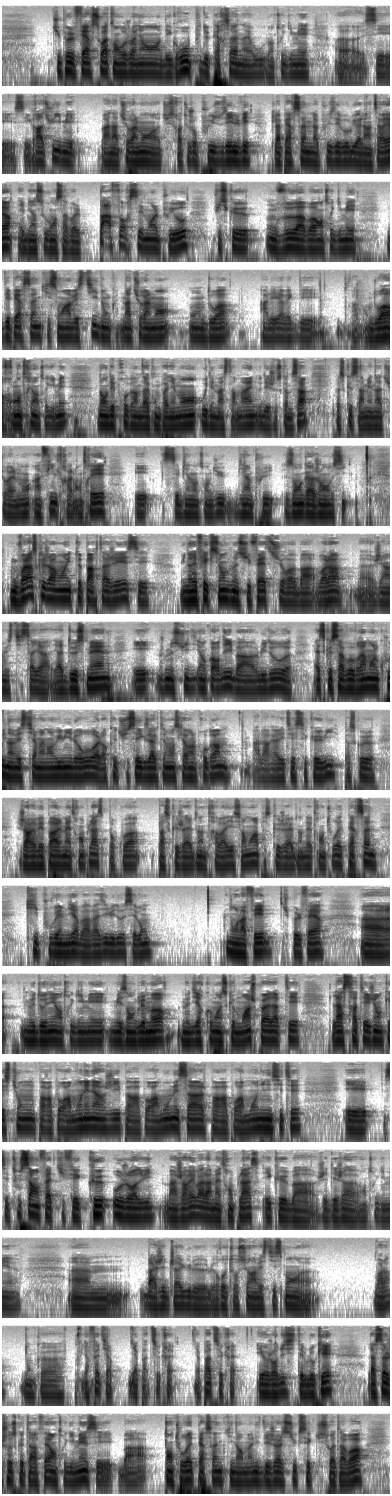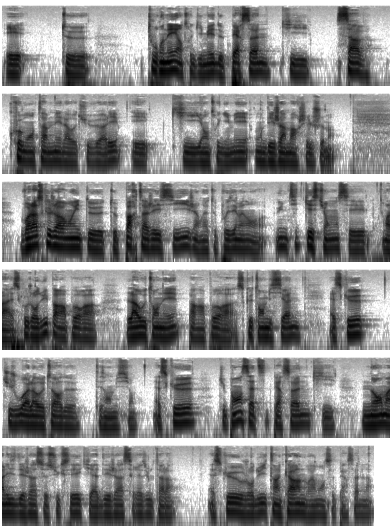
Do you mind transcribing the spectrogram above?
tu peux le faire soit en rejoignant des groupes de personnes ou entre guillemets euh, c'est gratuit, mais bah, naturellement tu seras toujours plus élevé que la personne la plus évoluée à l'intérieur. Et bien souvent ça vole pas forcément le plus haut puisque on veut avoir entre guillemets des personnes qui sont investies. Donc naturellement on doit aller avec des, on doit rentrer entre guillemets dans des programmes d'accompagnement ou des masterminds ou des choses comme ça parce que ça met naturellement un filtre à l'entrée et c'est bien entendu bien plus engageant aussi. Donc voilà ce que j'avais envie de te partager, c'est une réflexion que je me suis faite sur, euh, bah voilà, bah, j'ai investi ça il y, a, deux semaines et je me suis encore dit, bah Ludo, euh, est-ce que ça vaut vraiment le coup d'investir maintenant 8000 euros alors que tu sais exactement ce qu'il y a dans le programme? Bah, La réalité c'est que oui, parce que j'arrivais pas à le mettre en place. Pourquoi? Parce que j'avais besoin de travailler sur moi, parce que j'avais besoin d'être entouré de personnes qui pouvaient me dire, bah vas-y Ludo, c'est bon, nous on l'a fait, tu peux le faire me donner entre guillemets mes angles morts, me dire comment est-ce que moi je peux adapter la stratégie en question par rapport à mon énergie, par rapport à mon message, par rapport à mon unicité. Et c'est tout ça en fait qui fait que aujourd'hui, bah, j'arrive à la mettre en place et que bah, j'ai déjà entre guillemets, euh, bah, j'ai déjà eu le, retour sur investissement. Euh, voilà. Donc euh, en fait, il n'y a, pas de secret. Il n'y a pas de secret. Et aujourd'hui, si tu es bloqué, la seule chose que tu as à faire, entre guillemets, c'est bah, t'entourer de personnes qui normalisent déjà le succès que tu souhaites avoir et te tourner, entre guillemets, de personnes qui savent comment t'amener là où tu veux aller et qui, entre guillemets, ont déjà marché le chemin. Voilà ce que j'avais envie de te partager ici. J'aimerais te poser maintenant une petite question. C'est, voilà, est-ce qu'aujourd'hui, par rapport à là où tu en es, par rapport à ce que tu ambitionnes, est-ce que tu joues à la hauteur de tes ambitions? Est-ce que tu penses être cette personne qui normalise déjà ce succès, qui a déjà ces résultats-là Est-ce qu'aujourd'hui, tu incarnes vraiment cette personne-là?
